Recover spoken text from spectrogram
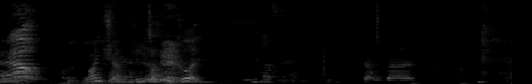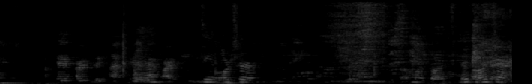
Help. Mineshaft, give me something good. That's bad. See, or sure. Oh my gosh, this mineshaft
